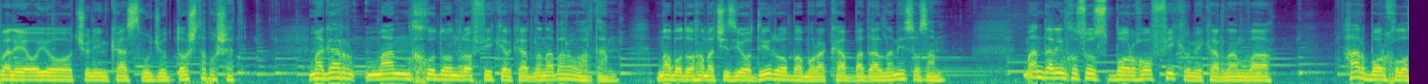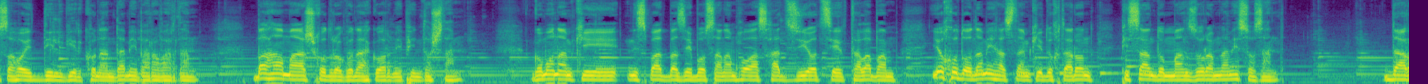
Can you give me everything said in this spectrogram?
Вале оё чунин кас вуҷуд дошта бошад? Магар ман худ онро фикр карда набаровардам мабодо ҳама чизи оддиро ба мураккаб бадал намесозам. Ман дар ин хусус борҳо фикр мекардам ва ҳар бор хулосаҳои дилгиркунанда мебаровардам ба ҳамааш худро гунаҳкор мепиндоштам гумонам ки нисбат ба зебосанамҳо аз ҳад зиёд серталабам ё худ одаме ҳастам ки духтарон писанду манзурам намесозанд. Дар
